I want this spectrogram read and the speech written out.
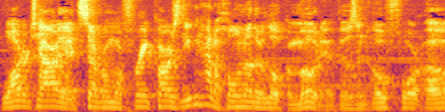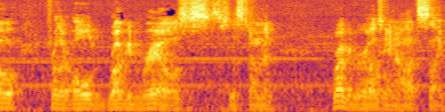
water tower, they had several more freight cars, they even had a whole nother locomotive. It was an 040 for their old rugged rails system, and rugged rails, you know, that's like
